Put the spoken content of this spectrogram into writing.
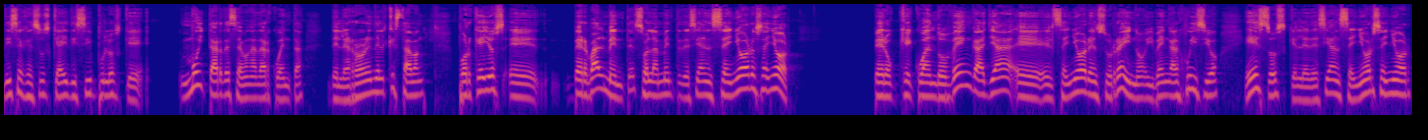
dice Jesús que hay discípulos que muy tarde se van a dar cuenta del error en el que estaban, porque ellos eh, verbalmente solamente decían Señor, Señor, pero que cuando venga ya eh, el Señor en su reino y venga al juicio, esos que le decían Señor, Señor,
